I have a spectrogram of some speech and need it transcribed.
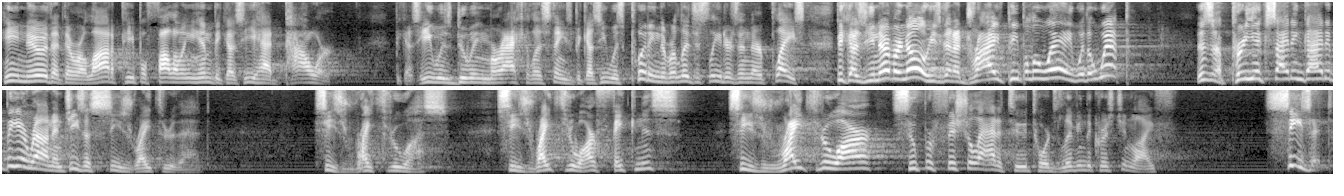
He knew that there were a lot of people following him because he had power, because he was doing miraculous things, because he was putting the religious leaders in their place, because you never know, he's going to drive people away with a whip. This is a pretty exciting guy to be around, and Jesus sees right through that. Sees right through us, sees right through our fakeness, sees right through our superficial attitude towards living the Christian life, sees it,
